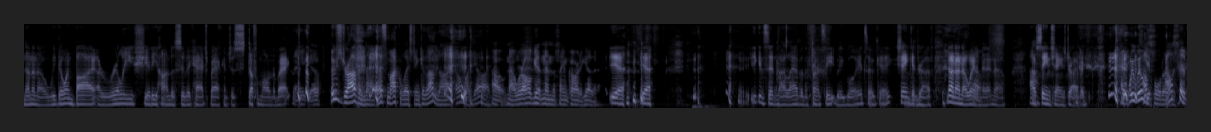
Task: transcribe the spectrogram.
No, no, no. We go and buy a really shitty Honda Civic hatchback and just stuff them all in the back. There you go. who's driving that? That's my question because I'm not. Oh my god. Oh no, we're all getting in the same car together. Yeah, yeah. you can sit in my lap in the front seat, big boy. It's okay. Shane can mm-hmm. drive. No, no, no. Wait a Oh. minute. No, I'll- I've seen Shane's driving. We will I'll, get pulled over. I'll sit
